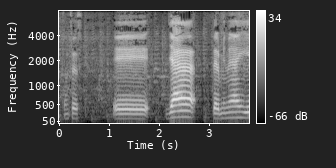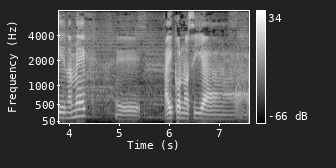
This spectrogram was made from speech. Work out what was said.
Entonces, Eh, ya terminé ahí en AMEG, eh, ahí conocí a,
